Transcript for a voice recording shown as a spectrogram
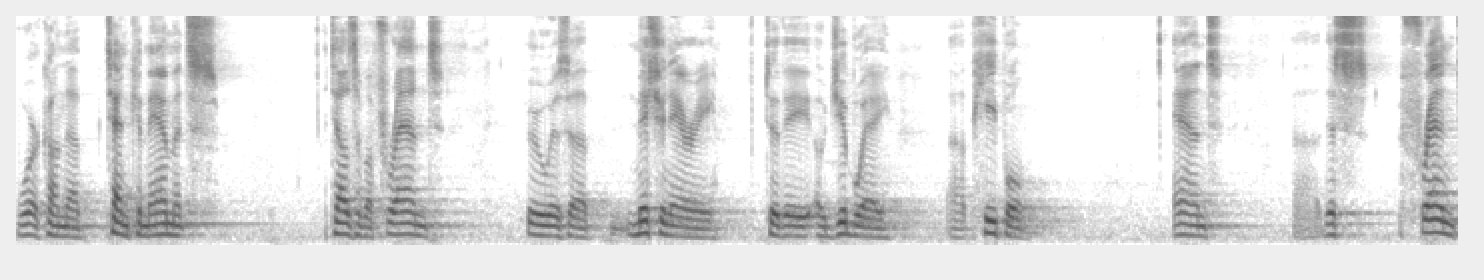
work on the Ten Commandments, tells of a friend who is a missionary to the Ojibwe uh, people. And uh, this friend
